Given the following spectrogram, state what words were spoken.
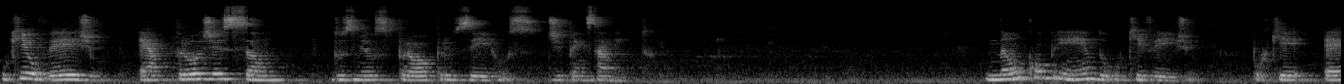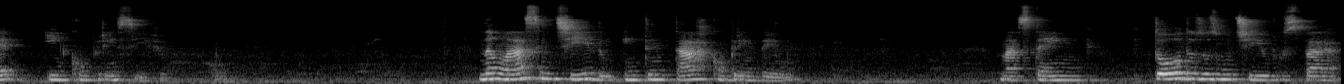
O que eu vejo é a projeção dos meus próprios erros de pensamento. Não compreendo o que vejo, porque é incompreensível. Não há sentido em tentar compreendê-lo, mas tem todos os motivos para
